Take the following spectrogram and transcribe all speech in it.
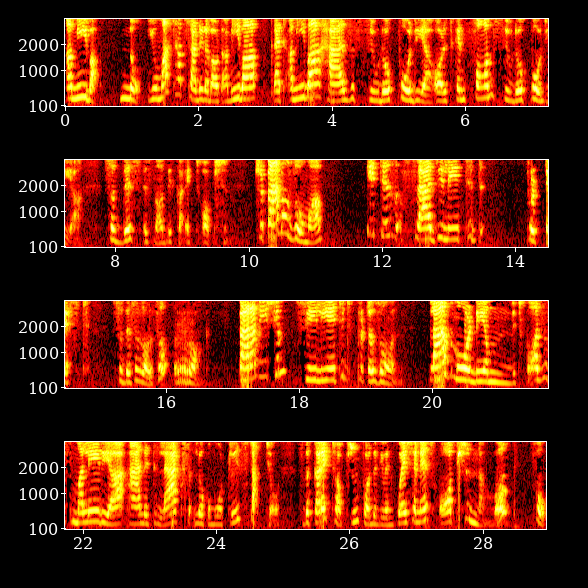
amoeba. No, you must have studied about amoeba that amoeba has pseudopodia or it can form pseudopodia. So this is not the correct option. Trypanosoma, it is flagellated protist. So this is also wrong. Paramecium, ciliated protozoan. Plasmodium, which causes malaria and it lacks locomotory structure. So the correct option for the given question is option number 4.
